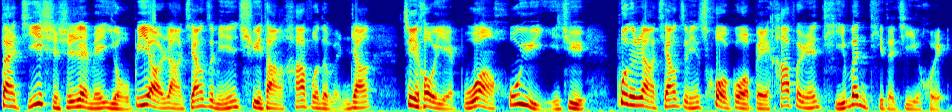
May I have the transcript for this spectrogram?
但即使是认为有必要让江泽民去趟哈佛的文章，最后也不忘呼吁一句：不能让江泽民错过被哈佛人提问题的机会。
